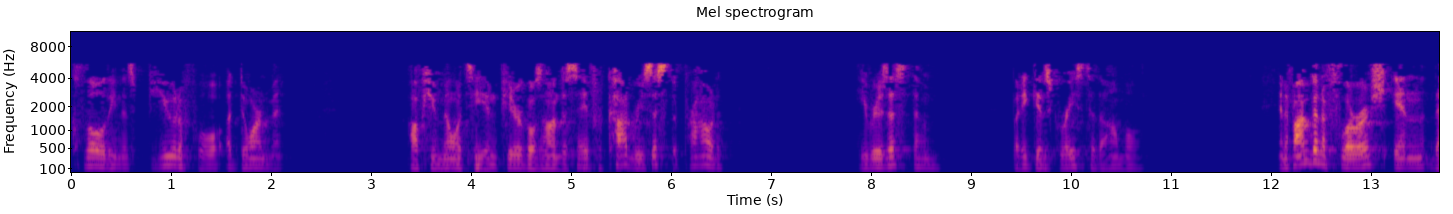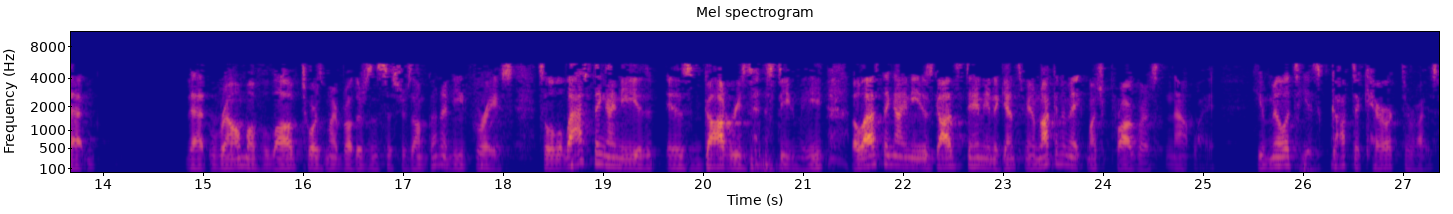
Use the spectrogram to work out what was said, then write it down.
clothing, this beautiful adornment of humility. And Peter goes on to say, For God resists the proud. He resists them, but he gives grace to the humble. And if I'm going to flourish in that that realm of love towards my brothers and sisters, I'm going to need grace. So the last thing I need is, is, God resisting me. The last thing I need is God standing against me. I'm not going to make much progress in that way. Humility has got to characterize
